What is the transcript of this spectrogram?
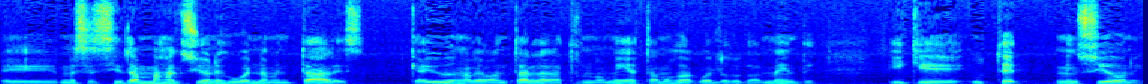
eh, necesitan más acciones gubernamentales que ayuden a levantar la gastronomía, estamos de acuerdo totalmente, y que usted mencione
